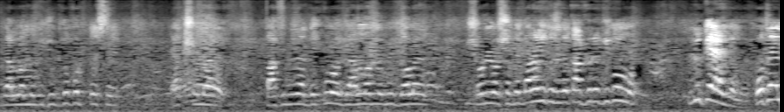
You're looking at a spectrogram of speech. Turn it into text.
যে আল্লাহ নবী যুদ্ধ করতেছে এক সময় কাফিরা দেখল যে আল্লাহ নবীর দলের সৈন্যর সাথে দাঁড়াই গেছিল কাফিরা কি করল লুকিয়ে গেল কোথায়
